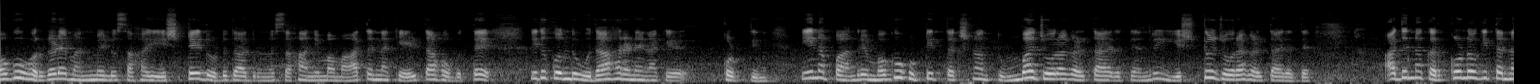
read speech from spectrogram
ಮಗು ಹೊರಗಡೆ ಬಂದಮೇಲೂ ಸಹ ಎಷ್ಟೇ ದೊಡ್ಡದಾದ್ರೂ ಸಹ ನಿಮ್ಮ ಮಾತನ್ನು ಕೇಳ್ತಾ ಹೋಗುತ್ತೆ. ಇದಕ್ಕೊಂದು ಉದಾಹರಣೆನ ಕೇ, ಕೊಡ್ತೀನಿ. ಏನಪ್ಪ ಅಂದರೆ, ಮಗು ಹುಟ್ಟಿದ ತಕ್ಷಣ ತುಂಬ ಜೋರಾಗಿ ಅಳ್ತಾ ಇರುತ್ತೆ ಅಂದರೆ, ಎಷ್ಟು ಜೋರಾಗಿ ಅಳ್ತಾ ಇರುತ್ತೆ. ಅದನ್ನು ಕರ್ಕೊಂಡೋಗಿ ತನ್ನ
